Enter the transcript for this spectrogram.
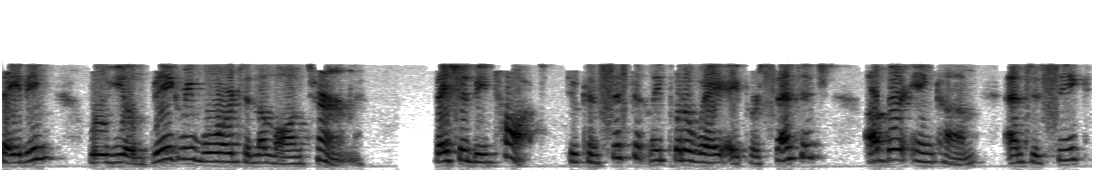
saving will yield big rewards in the long term. They should be taught to consistently put away a percentage of their income and to seek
